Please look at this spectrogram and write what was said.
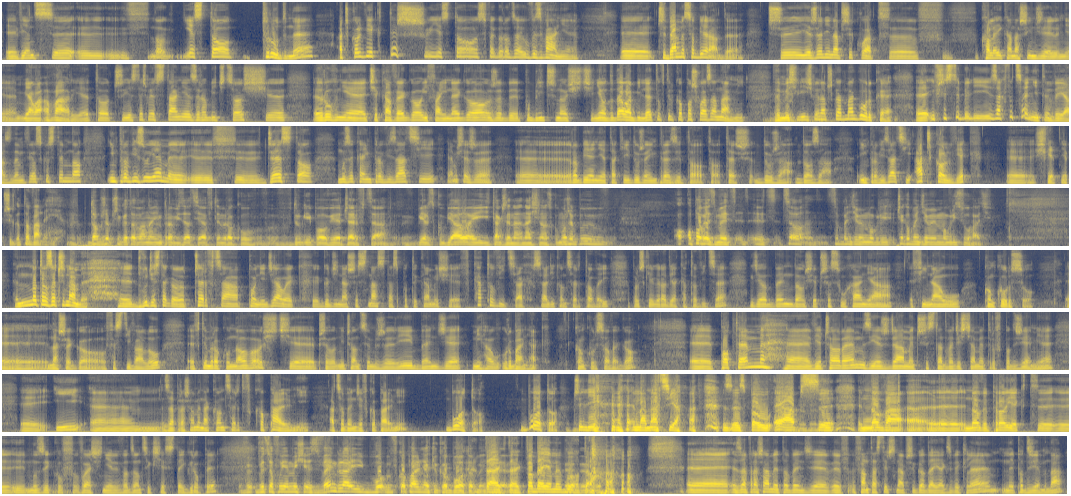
E, więc e, e, no, jest to trudne, aczkolwiek też jest to swego rodzaju wyzwanie. E, Czy damy sobie radę? Czy jeżeli na przykład w- w- kolejka na szyndzielnie miała awarię, to czy jesteśmy w stanie zrobić coś e, równie ciekawego i fajnego, żeby publiczność nie oddała biletów, tylko poszła za nami? Wymyśliliśmy na przykład Magórkę e, i wszyscy byli zachwyceni tym wyjazdem. W związku z tym no, improwizujemy. e, Jazz to muzyka improwizacji. Ja myślę, że robienie takiej dużej imprezy to, to też duża doza improwizacji, aczkolwiek świetnie przygotowanej. Dobrze przygotowana improwizacja w tym roku, w, w drugiej połowie czerwca, w Bielsku Białej i także na, na Śląsku. Może opowiedzmy, co, co będziemy mogli, czego będziemy mogli słuchać. No to zaczynamy. E, 20 czerwca, poniedziałek, godzina 16, spotykamy się w Katowicach, w sali koncertowej Polskiego Radia Katowice, gdzie odbędą się przesłuchania finału konkursu e, naszego festiwalu. E, W tym roku nowość. e, Przewodniczącym jury będzie Michał Urbaniak, konkursowego. E, Potem e, wieczorem zjeżdżamy 320 metrów pod ziemię e, i zapraszamy na koncert w kopalni. A co będzie w kopalni? Błoto. Błoto, czyli emanacja zespołu EAPS, nowa, e, nowy projekt e, muzyków właśnie wywodzących się z tej grupy. Wy, wycofujemy się z węgla i w kopalniach tylko błoto będzie. Tak, teraz. tak, podajemy błoto. E, Zapraszamy, to będzie fantastyczna przygoda jak zwykle, podziemna.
